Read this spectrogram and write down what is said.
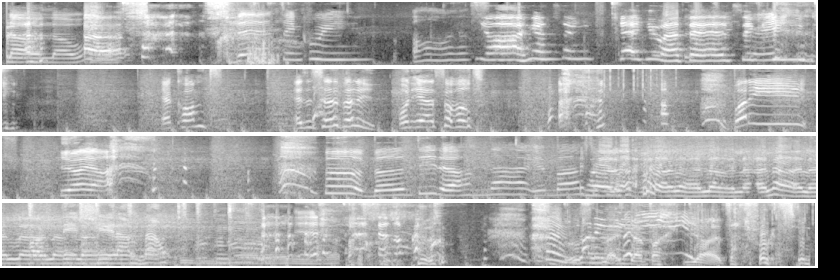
Lau, lau. Ah, Dancing Queen. Oh, yes. ja, ganz Yeah, you are dancing. Queen. Er kommt. Es ist Hillbilly. Und er ist verwirrt. Buddy! Ja, ja. Oh, da, die, da, da, immer. this bleiben wir einfach hier, als hat funktioniert.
